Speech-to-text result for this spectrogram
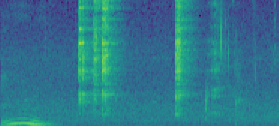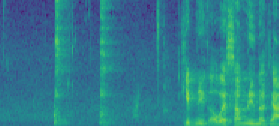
อืม ค ลิปนี้ก็เอาไว้ซ้ำนินเนาะจ้ะ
